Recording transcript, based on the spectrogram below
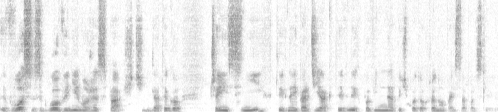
włos z głowy nie może spaść i dlatego część z nich, tych najbardziej aktywnych, powinna być pod ochroną państwa polskiego.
